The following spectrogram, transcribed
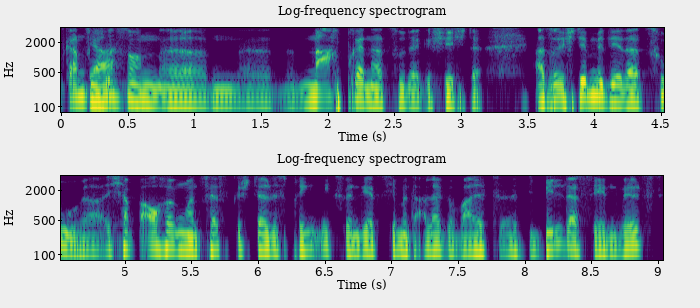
ganz ja? kurz noch ein äh, Nachbrenner zu der Geschichte. Also ich stimme dir dazu. Ja. Ich habe auch irgendwann festgestellt, es bringt nichts, wenn du jetzt hier mit aller Gewalt äh, die Bilder sehen willst.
